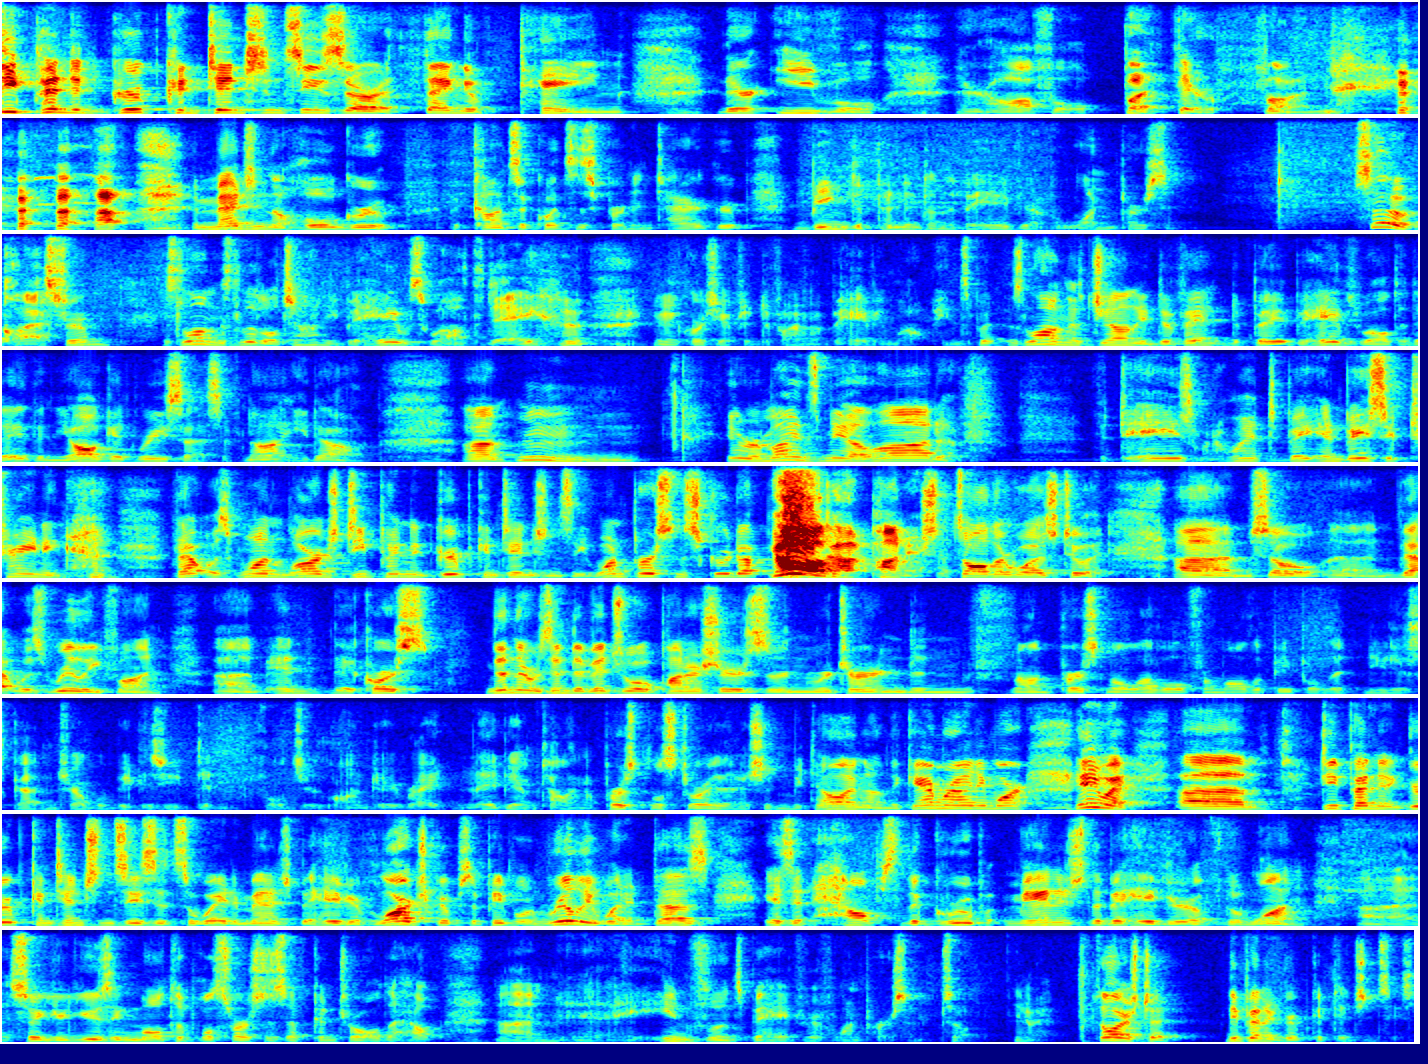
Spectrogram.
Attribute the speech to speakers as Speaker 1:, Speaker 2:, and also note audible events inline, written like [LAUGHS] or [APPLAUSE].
Speaker 1: Dependent group contingencies are a thing of pain. They're evil, they're awful, but they're fun. [LAUGHS] Imagine the whole group, the consequences for an entire group being dependent on the behavior of one person. So, classroom, as long as little Johnny behaves well today, [LAUGHS] and of course you have to define what behaving well means, but as long as Johnny behaves well today, then y'all get recess. If not, you don't. Um, mm, it reminds me a lot of the days when I went to ba in basic training. [LAUGHS] that was one large dependent group contingency. One person screwed up, y'all got punished. That's all there was to it. Um, so um, that was really fun. Um, and of course, then there was individual punishers and returned and on personal level from all the people that you just got in trouble because you didn't fold your laundry right. And maybe I'm telling a personal story that I shouldn't be telling on the camera anymore. Anyway, um, dependent group contingencies, it's a way to manage behavior of large groups of people. And really what it does is it helps the group manage the behavior of the one. Uh, so you're using multiple sources of control to help um, influence behavior of one person. So anyway, that's all to. Dependent group contingencies.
